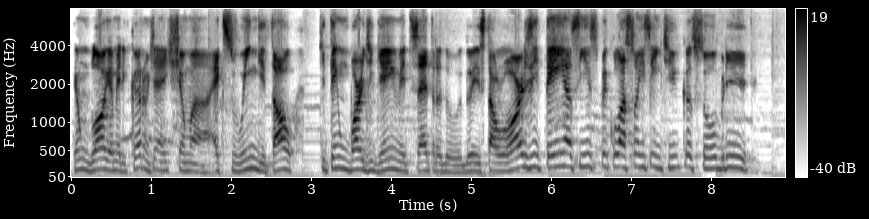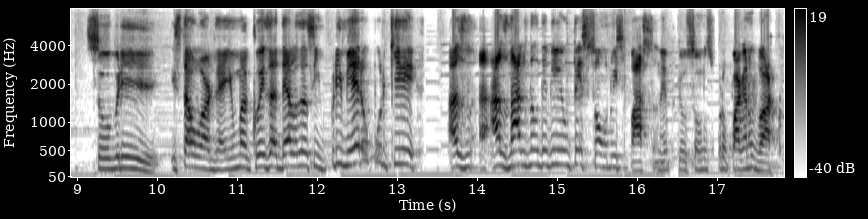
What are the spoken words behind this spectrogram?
tem um blog americano que a gente chama X-Wing e tal, que tem um board game, etc., do, do Star Wars, e tem, assim, especulações científicas sobre, sobre Star Wars, né? E uma coisa delas, assim, primeiro porque as, as naves não deveriam ter som no espaço, né? Porque o som nos propaga no vácuo.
